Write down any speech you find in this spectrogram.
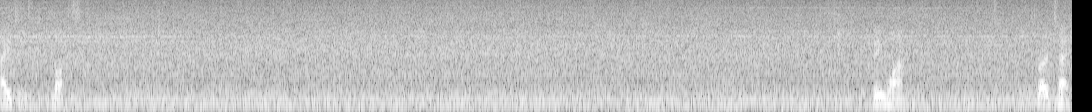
80 knots. V1. Rotate.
